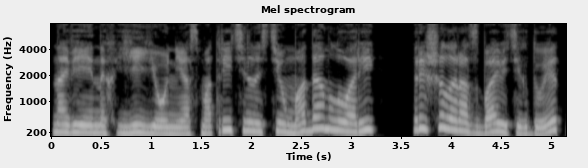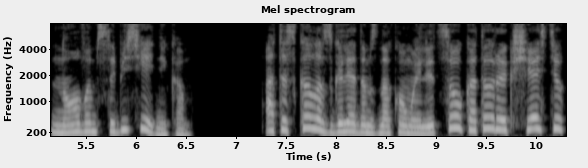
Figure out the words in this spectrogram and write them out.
навеянных ее неосмотрительностью, мадам Луари решила разбавить их дуэт новым собеседником. Отыскала взглядом знакомое лицо, которое, к счастью,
